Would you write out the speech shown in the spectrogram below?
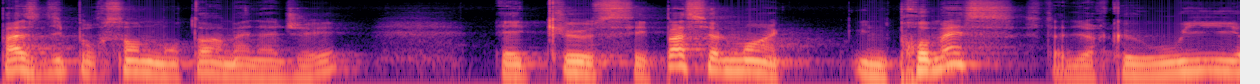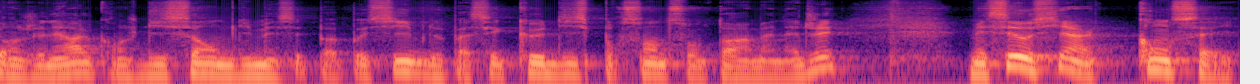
passe 10% de mon temps à manager et que c'est pas seulement une promesse, c'est-à-dire que oui, en général, quand je dis ça, on me dit mais c'est pas possible de passer que 10% de son temps à manager, mais c'est aussi un conseil.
